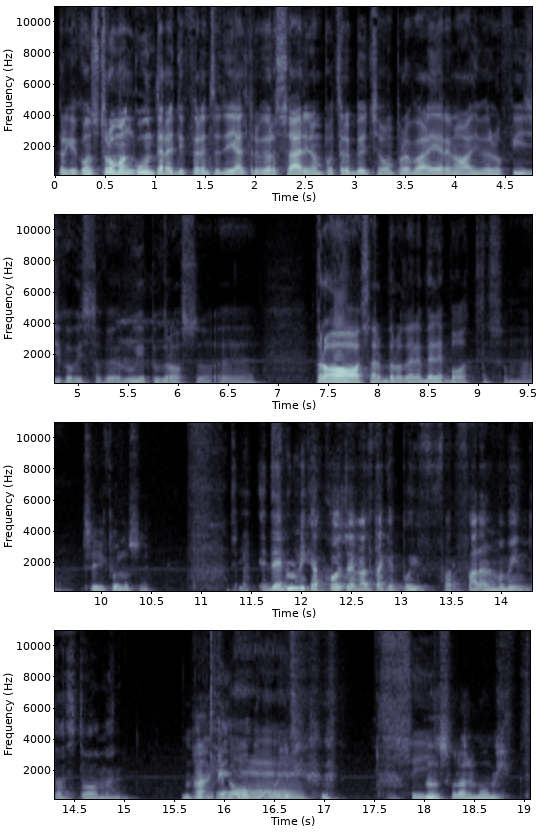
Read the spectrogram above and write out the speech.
Perché con Strowman Gunther, a differenza degli altri avversari, non potrebbe, diciamo, prevalere no, a livello fisico, visto che lui è più grosso. eh. Però sarebbero delle belle botte, insomma. Sì, quello sì. sì. Ed è l'unica cosa in realtà che puoi far fare al momento a Strowman. Ma anche dopo, Eh. Sì. Non solo al momento.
